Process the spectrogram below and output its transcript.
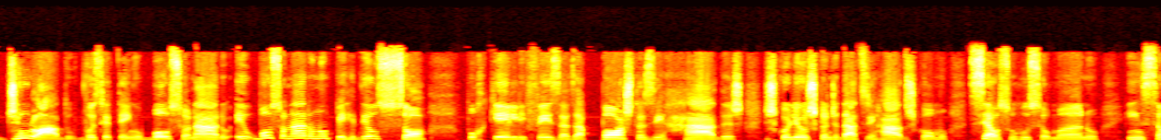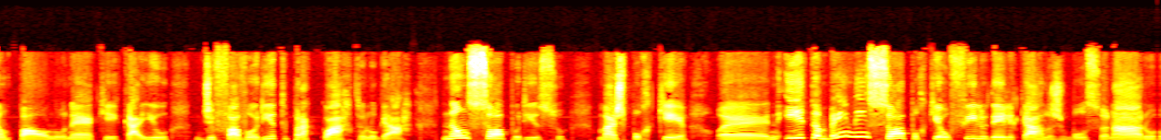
de um lado, você tem o Bolsonaro. o Bolsonaro não perdeu só porque ele fez as apostas erradas, escolheu os candidatos errados, como Celso Russomano em São Paulo, né, que caiu de favorito para quarto lugar. Não só por isso, mas porque. É, e também nem só porque o filho dele, Carlos Bolsonaro,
